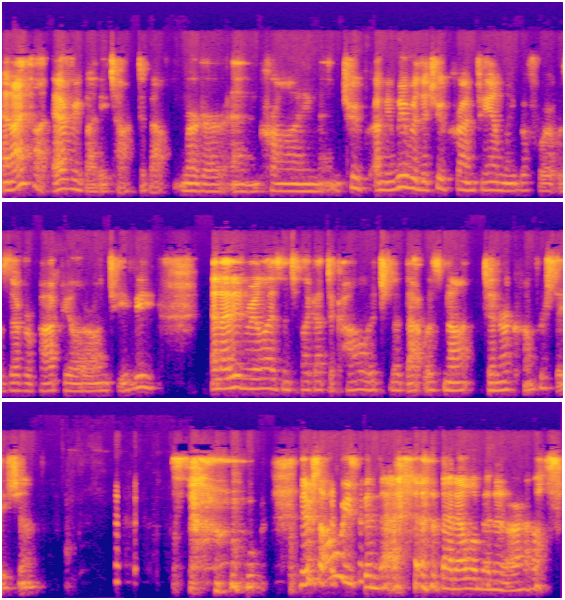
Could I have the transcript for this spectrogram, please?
And I thought everybody talked about murder and crime and true. I mean, we were the true crime family before it was ever popular on TV. And I didn't realize until I got to college that that was not dinner conversation. so there's always been that, that element in our house.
